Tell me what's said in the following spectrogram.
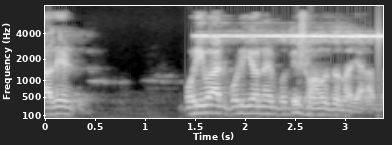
তাদের পরিবার পরিজনের প্রতি সমবেদনা জানাব।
